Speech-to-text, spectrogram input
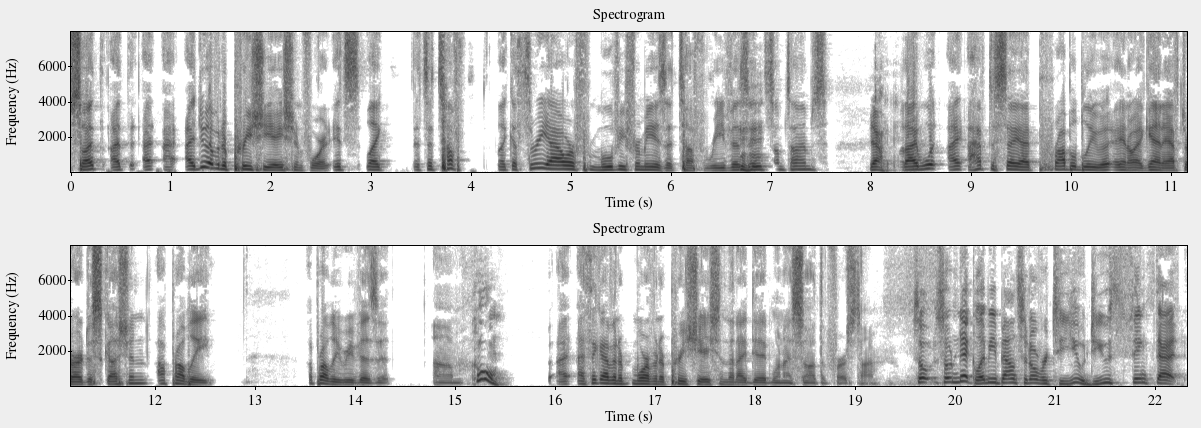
so I, I I I do have an appreciation for it. It's like it's a tough like a three hour movie for me is a tough revisit sometimes. Yeah. but I would I have to say I probably you know again after our discussion I'll probably I'll probably revisit. Um, Cool. I, I think I have an, more of an appreciation than I did when I saw it the first time. So, so Nick, let me bounce it over to you. Do you think that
